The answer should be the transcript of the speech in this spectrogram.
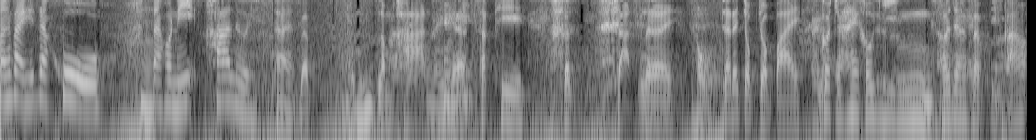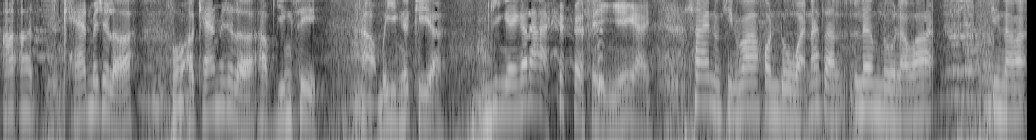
ตั้งใจที่จะขู่แต่คนนี้ฆ่าเลย ใช่แบบ ผมลำคาญอะไรอย่างเงี้ย สักทีก็จัดเลย จะได้จบจบๆไป ก็จะให้เขายิงเขาจะแบบอ้าวอ้าวอ้าวแค้นไม่ใช่เหรอผมเอาแค้นไม่ใช่เหรออ้าวยิงสิอ้าวไม่ยิงสักทีอะยิงเองก็ได้อย่างงี้ไง ใช่หนูคิดว่าคนดูอะน่าจะเริ่มรู้แล้วว่า จริงแล้วอะ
